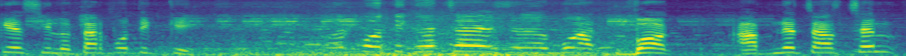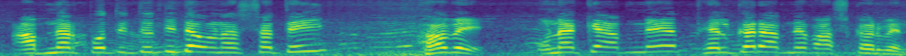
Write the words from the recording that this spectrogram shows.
কে ছিল? তার প্রতীক কি? প্রতীক হচ্ছে বক আপনি চাচ্ছেন আপনার প্রতিদ্বন্দ্বিতা ওনার সাথেই হবে। ওনাকে আপনি ফেল করে আপনি পাশ করবেন।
